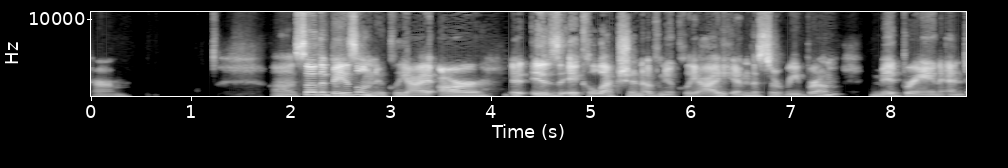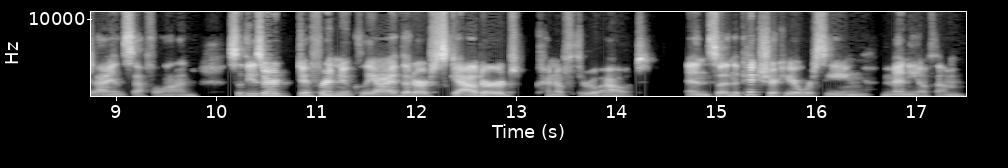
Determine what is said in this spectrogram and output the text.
term. Uh, so the basal nuclei are, it is a collection of nuclei in the cerebrum, midbrain, and diencephalon. So these are different nuclei that are scattered kind of throughout. And so in the picture here, we're seeing many of them.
